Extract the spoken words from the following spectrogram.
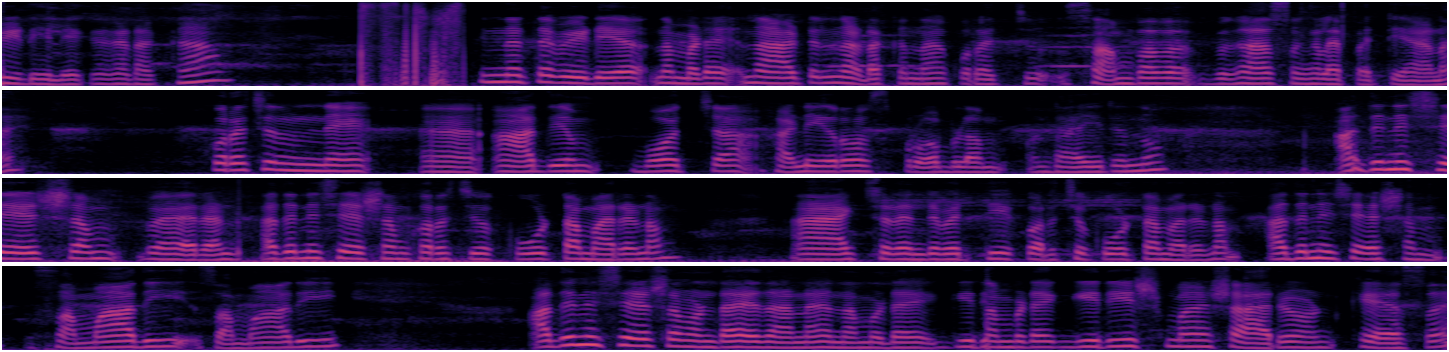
വീഡിയോയിലേക്ക് കിടക്കാം. ഇന്നത്തെ വീഡിയോ നമ്മുടെ നാട്ടിൽ നടക്കുന്ന കുറച്ച് സംഭവ വികാസങ്ങളെ പറ്റിയാണ്. കുറച്ച് മുന്നേ ആദ്യം ബോച്ച ഹണി റോസ് പ്രോബ്ലം ഉണ്ടായിരുന്നു. അതിനുശേഷം രണ്ട് അതിനുശേഷം കുറച്ച് കൂട്ടമരണം ആക്സിഡന്റ് പറ്റി കുറച്ച് കൂട്ടമരണം അതിനുശേഷം സമാധി സമാധി. അതിനുശേഷം ഉണ്ടായതാണ് നമ്മുടെ ഗിരി നമ്മുടെ ഗിരീഷ്മ ഷാരോൺ കേസ്.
